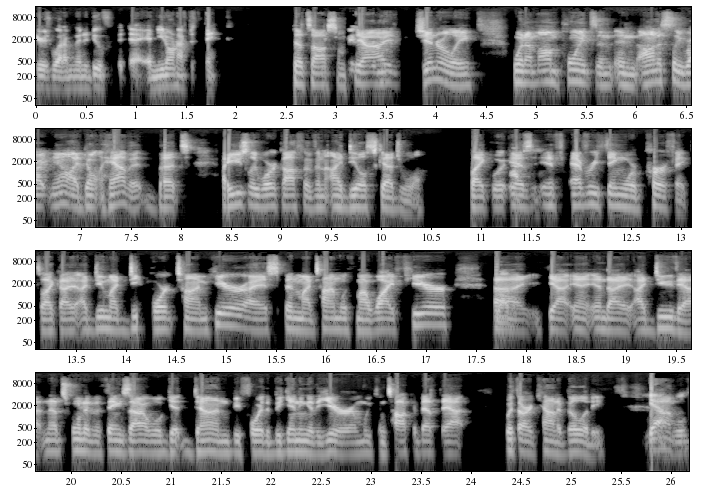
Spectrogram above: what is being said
here's what I'm going to do for the day, and you don't have to think. That's awesome. Yeah, I generally, when I'm on points, and, and honestly, right now I don't have it, but I usually work off of an ideal schedule. Like as if everything were perfect. Like I, I do my deep work time here. I spend my time with my wife here. Uh, yeah, and, and I, I do that, and that's one of the things that I will get done before the beginning of the year, and we can talk about that with our accountability. Yeah, um, we'll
